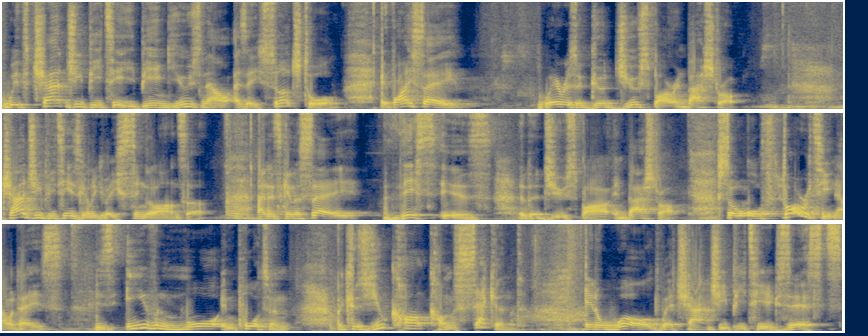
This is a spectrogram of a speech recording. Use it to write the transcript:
With ChatGPT being used now as a search tool, if I say, where is a good juice bar in Bastrop? ChatGPT is going to give a single answer. Mm. And it's going to say, this is the juice bar in Bastrop. So authority nowadays is even more important because you can't come second in a world where ChatGPT exists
